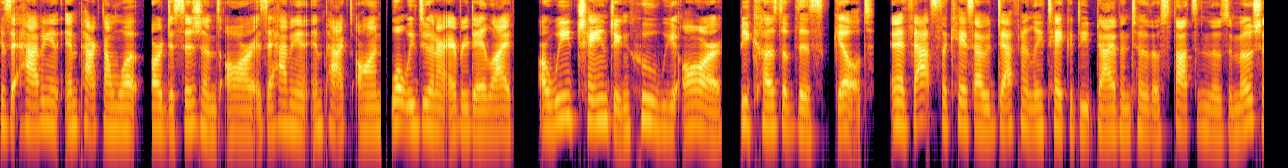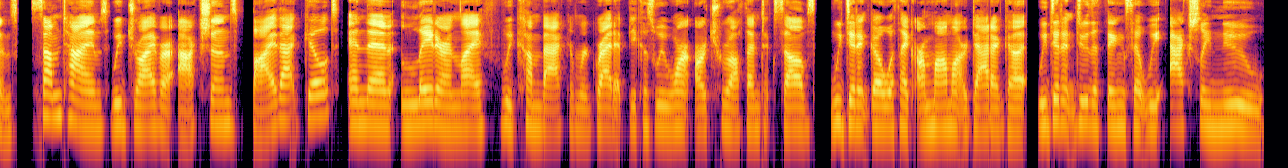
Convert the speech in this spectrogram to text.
Is it having an impact on what our decisions are? Is it having an impact on what we do in our everyday life? Are we changing who we are because of this guilt? And if that's the case, I would definitely take a deep dive into those thoughts and those emotions. Sometimes we drive our actions by that guilt, and then later in life, we come back and regret it because we weren't our true authentic selves. We didn't go with like our mama or dada gut. We didn't do the things that we actually knew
